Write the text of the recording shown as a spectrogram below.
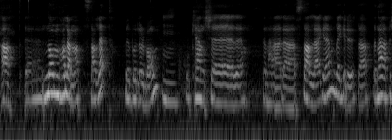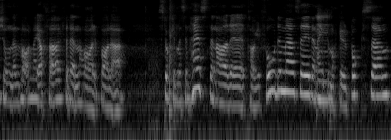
att eh, någon har lämnat stallet med buller och bång Mm. och kanske den här eh, stallägaren lägger ut att den här personen varnar jag för för den har bara stuckit med sin häst, den har eh, tagit foder med sig, den har Mm. inte mockat ur boxen.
